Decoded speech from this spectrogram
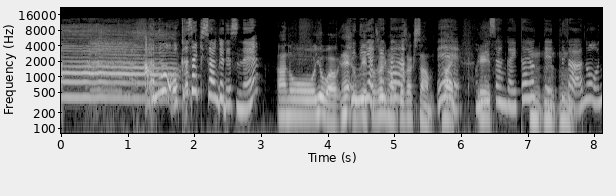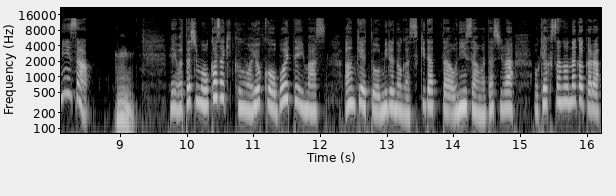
あの岡崎さんがですね、あのー、要はね、上戸サリマン岡崎さん。えー、はい。お兄さんがいたよって言ってた、あのお兄さん。うん。えー、私も岡崎くんはよく覚えています。アンケートを見るのが好きだったお兄さん私は、お客さんの中から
